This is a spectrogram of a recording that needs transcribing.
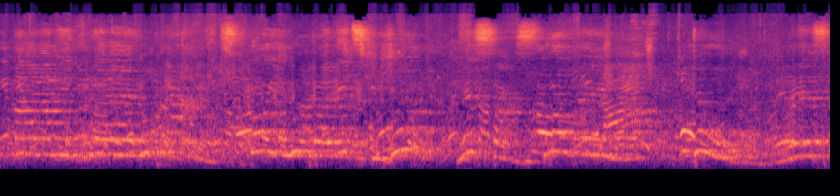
Nie mamy gminy Lubraniec. To Lubraniecki żur jest tak zdrowy jak tu. To jest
